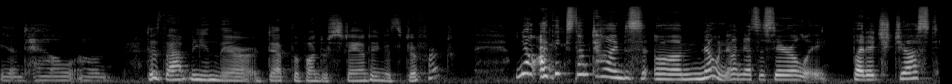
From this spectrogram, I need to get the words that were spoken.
and how. Um, Does that mean their depth of understanding is different? no, I think sometimes um, no, not necessarily, but it's just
